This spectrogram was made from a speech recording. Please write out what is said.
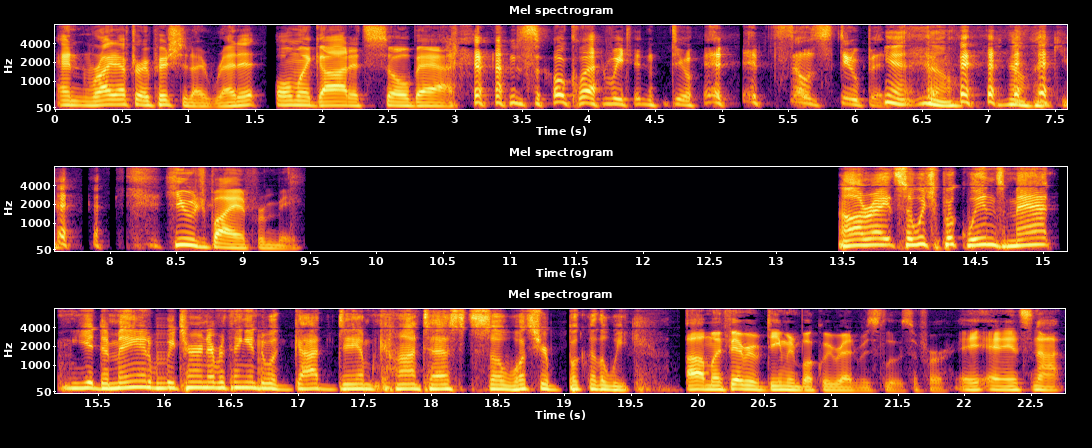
And right after I pitched it, I read it. Oh my God, it's so bad. I'm so glad we didn't do it. It's so stupid. Yeah, no, no, thank you. Huge buy it from me. All right, so which book wins, Matt? You demand we turn everything into a goddamn contest. So, what's your book of the week? Uh, my favorite demon book we read was Lucifer, and it's not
